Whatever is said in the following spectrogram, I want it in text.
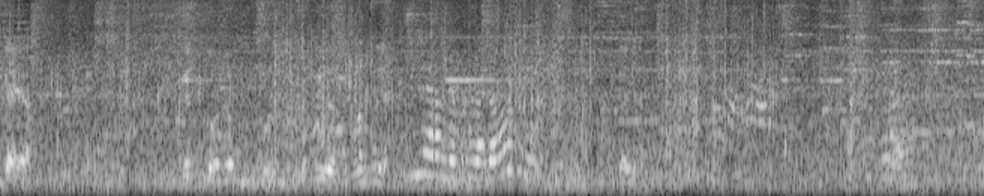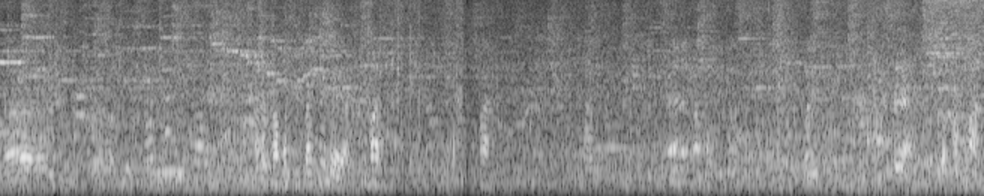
3 ya. 3 juga udah lebih dari sebulan gue ya. Iya, orang dia berdua doang sih. 3 aja. Nah, ada kapasitasnya nggak ya? Mas? Mas? Ada kapasitasnya? Baik. Ada. Berapa mas?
